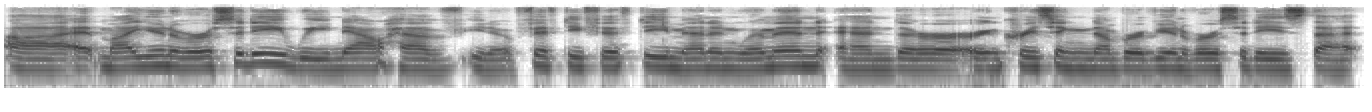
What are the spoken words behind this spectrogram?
uh, at my university, we now have you know 50-50 men and women, and there are increasing number of universities that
